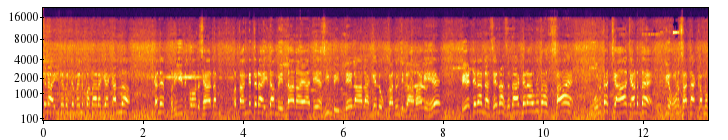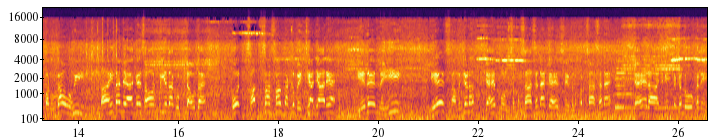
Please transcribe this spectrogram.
ਚੜਾਈ ਦੇ ਵਿੱਚ ਮੈਨੂੰ ਪਤਾ ਲੱਗਿਆ ਕੱਲ ਕਹਿੰਦੇ ਫਰੀਦਕੋਟ ਸ਼ਾਇਦ ਪਤੰਗ ਚੜਾਈ ਦਾ ਮੇਲਾ ਲਾਇਆ ਜੇ ਅਸੀਂ ਮੇਲੇ ਲਾ ਲਾ ਕੇ ਲੋਕਾਂ ਨੂੰ ਜਗਾਵਾਂਗੇ ਫਿਰ ਜਿਹੜਾ ਨਸ਼ੇ ਦਾ ਸਦਾਗਰ ਆ ਉਹਨੂੰ ਤਾਂ ਸਾਹ ਹੈ ਉਹਨੂੰ ਤਾਂ ਚਾਹ ਚੜਦਾ ਹੈ ਵੀ ਹੁਣ ਸਾਡਾ ਕੰਮ ਬਣੂਗਾ ਉਹੀ। ਤਾਂ ਹੀ ਤਾਂ ਲਿਆ ਕੇ 100 ਰੁਪਏ ਦਾ ਗੁੱਟ ਆਉਂਦਾ ਹੈ। ਉਹ 7-700 ਤੱਕ ਵੇਚਿਆ ਜਾ ਰਿਹਾ ਇਹਦੇ ਲਈ ਇਹ ਸਮਝਣ, ਚਾਹੇ ਪੁਲਿਸ ਪ੍ਰਸ਼ਾਸਨ ਹੈ, ਚਾਹੇ ਸਿਵਲ ਪ੍ਰਸ਼ਾਸਨ ਹੈ, ਚਾਹੇ ਰਾਜਨੀਤਿਕ ਲੋਕ ਨੇ,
